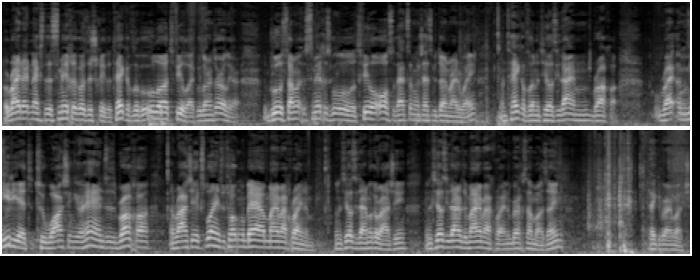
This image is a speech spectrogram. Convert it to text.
but right next to the smicha goes the shechita. Take of geula tefillah, like we learned earlier. Geula smicha is geula tefillah also. That's something which has to be done right away. And take of lenatilas yadayim bracha. Right, immediate to washing your hands is bracha, and Rashi explains we're talking about mayim achrayim. Lenatilas yadayim look at Rashi. Lenatilas yadayim to mayim achrayim berachas. Thank you very much.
